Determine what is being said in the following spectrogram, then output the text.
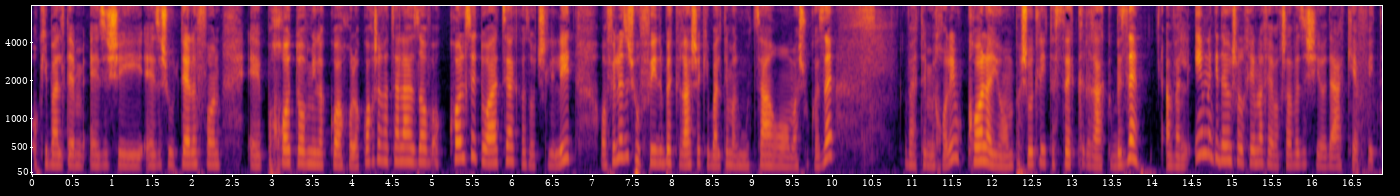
או קיבלתם איזושהי, איזשהו טלפון אה, פחות טוב מלקוח, או לקוח שרצה לעזוב, או כל סיטואציה כזאת שלילית, או אפילו איזשהו פידבק רע שקיבלתם על מוצר או משהו כזה. ואתם יכולים כל היום פשוט להתעסק רק בזה. אבל אם נגיד היו שולחים לכם עכשיו איזושהי הודעה כיפית,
